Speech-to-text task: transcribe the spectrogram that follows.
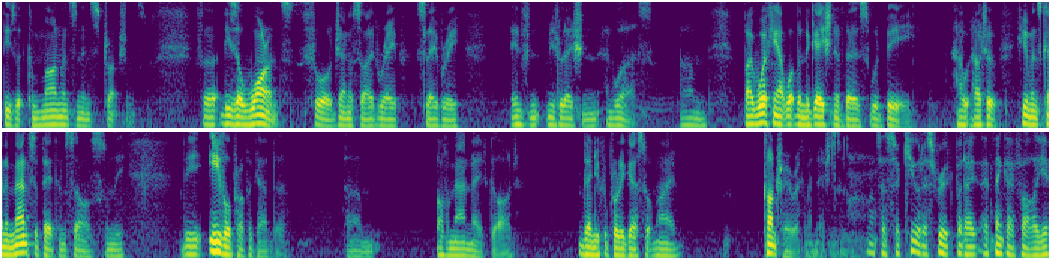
These are commandments and instructions. For these are warrants for genocide, rape, slavery, infant mutilation, and worse. Um, by working out what the negation of those would be, how, how to humans can emancipate themselves from the the evil propaganda um, of a man-made God, then you could probably guess what my contrary recommendations would be. That's a circuitous route, but I, I think I follow you.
